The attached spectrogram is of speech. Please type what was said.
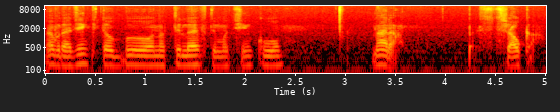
Dobra, dzięki to było na tyle w tym odcinku. Nara. Strzałka.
